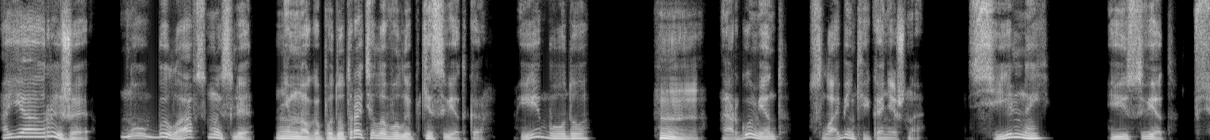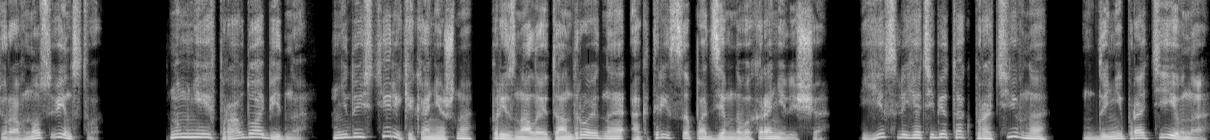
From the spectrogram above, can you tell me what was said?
«А я рыжая». «Ну, была, в смысле». Немного подутратила в улыбке Светка. «И буду». «Хм, аргумент. Слабенький, конечно». «Сильный». «И Свет, все равно свинство». «Но мне и вправду обидно. «Не до истерики, конечно», — признала эта андроидная актриса подземного хранилища. «Если я тебе так противно...» «Да не противно,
